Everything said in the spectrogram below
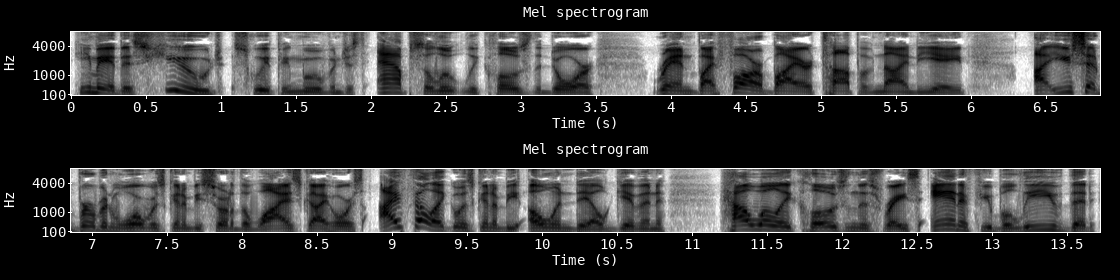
He made this huge sweeping move and just absolutely closed the door. Ran by far Beyer top of ninety eight. Uh, you said Bourbon War was going to be sort of the wise guy horse. I felt like it was going to be Owendale, given how well he closed in this race, and if you believe that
